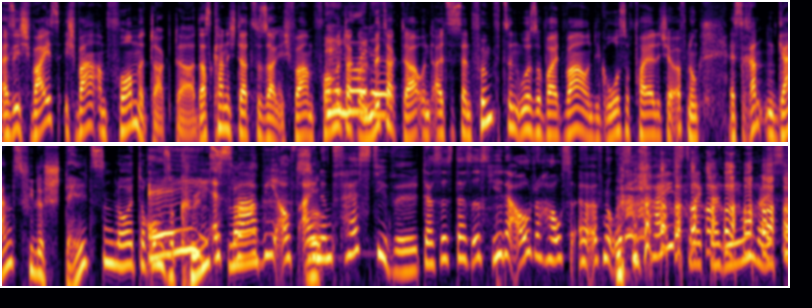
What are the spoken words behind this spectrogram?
Also ich weiß, ich war am Vormittag da. Das kann ich dazu sagen. Ich war am Vormittag und Leute. Mittag da und als es dann 15 Uhr soweit war und die große feierliche Eröffnung, es rannten ganz viele Stelzenleute rum, so Künstler. es war wie auf so, einem Festival. Das ist, das ist jede Autohauseröffnung ist ein Scheißdreck dagegen, weißt du?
